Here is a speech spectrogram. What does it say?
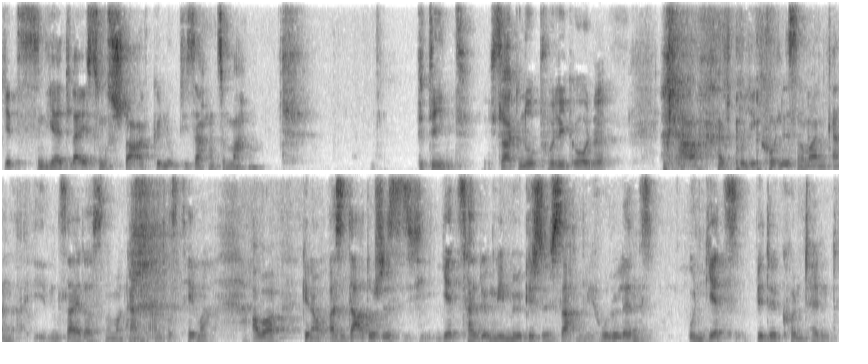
jetzt sind die halt leistungsstark genug, die Sachen zu machen. Bedingt. Ich sage nur Polygone. Ja, also Polygon ist nochmal ein ganz, Insider ist nochmal ein ganz anderes Thema. Aber genau, also dadurch ist es jetzt halt irgendwie möglich, solche Sachen wie HoloLens und jetzt bitte Content.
